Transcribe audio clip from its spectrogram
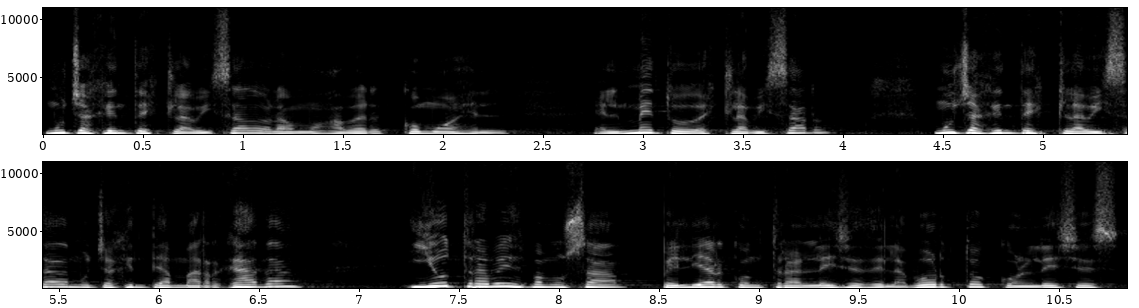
mucha gente esclavizada, ahora vamos a ver cómo es el, método de esclavizar, mucha gente esclavizada, mucha gente amargada, y otra vez vamos a pelear contra leyes del aborto, con leyes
